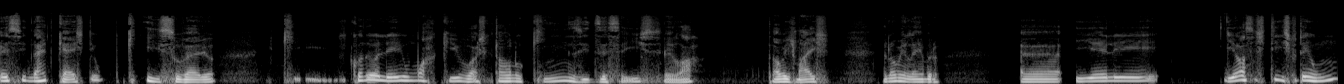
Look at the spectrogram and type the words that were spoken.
esse Nerdcast. Eu, que isso, velho? Que, quando eu olhei um arquivo, acho que tava no 15, 16, sei lá. talvez mais, eu não me lembro. É, e ele. E eu assisti, escutei um,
